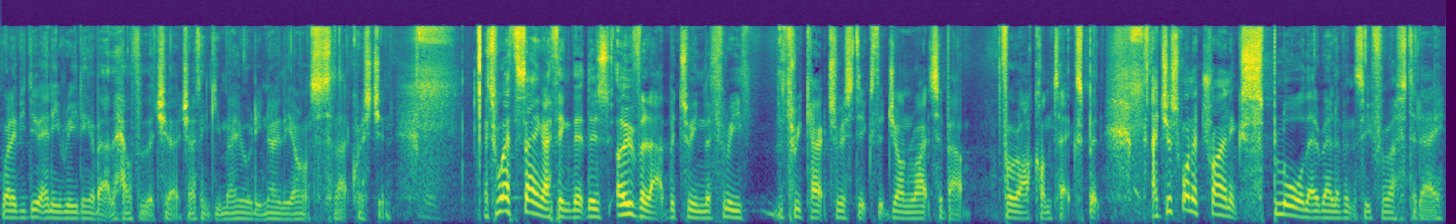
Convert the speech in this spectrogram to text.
Well, if you do any reading about the health of the church, I think you may already know the answer to that question. It's worth saying, I think, that there's overlap between the three, the three characteristics that John writes about for our context, but I just want to try and explore their relevancy for us today.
